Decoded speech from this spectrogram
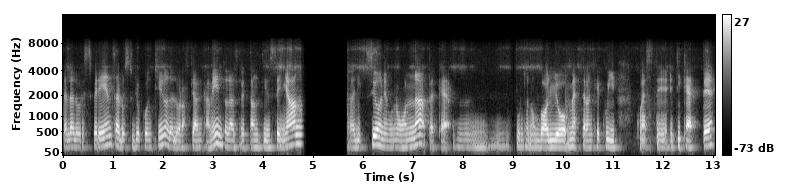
della loro esperienza, dello studio continuo, del loro affiancamento da altrettanti insegnanti, tradizione o non, perché mh, mm, appunto non voglio mettere anche qui queste etichette.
